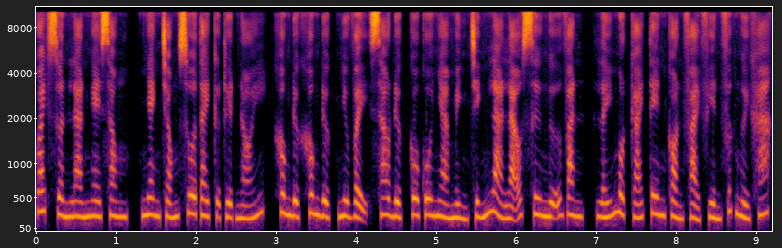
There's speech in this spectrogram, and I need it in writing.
Quách Xuân Lan nghe xong, nhanh chóng xua tay cự tuyệt nói, không được không được như vậy sao được cô cô nhà mình chính là lão sư ngữ văn, lấy một cái tên còn phải phiền phức người khác.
